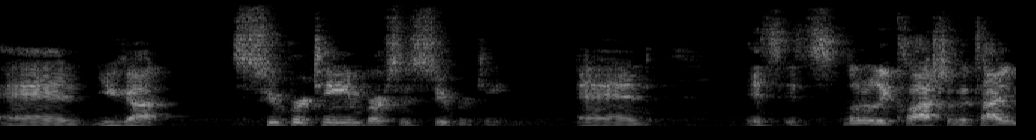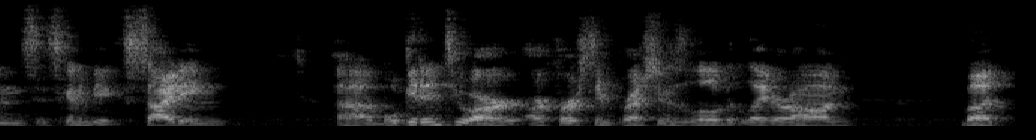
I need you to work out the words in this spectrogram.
and you got super team versus super team, and it's it's literally Clash of the Titans. It's going to be exciting. Um, we'll get into our, our first impressions a little bit later on, but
